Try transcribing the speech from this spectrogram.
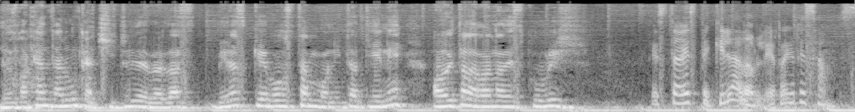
les va a cantar un cachito y de verdad, miras qué voz tan bonita tiene, ahorita la van a descubrir. Esta es Tequila Doble, regresamos.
